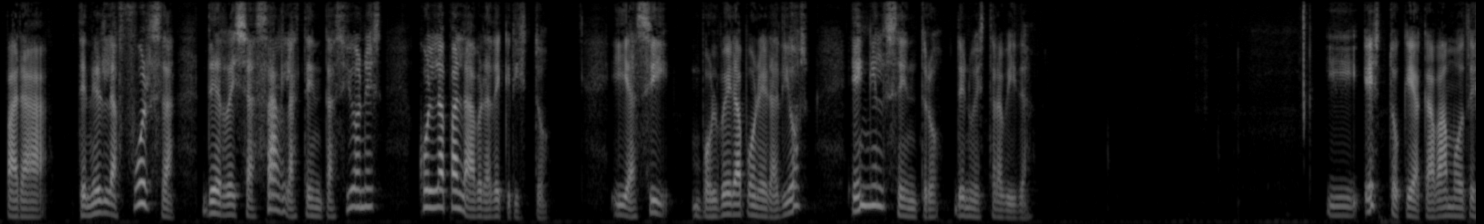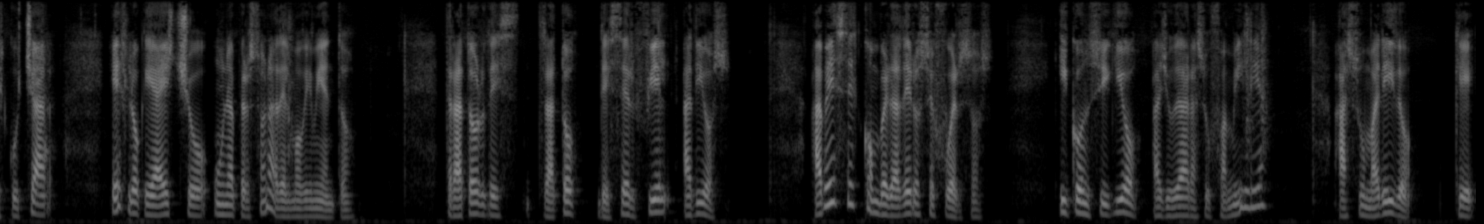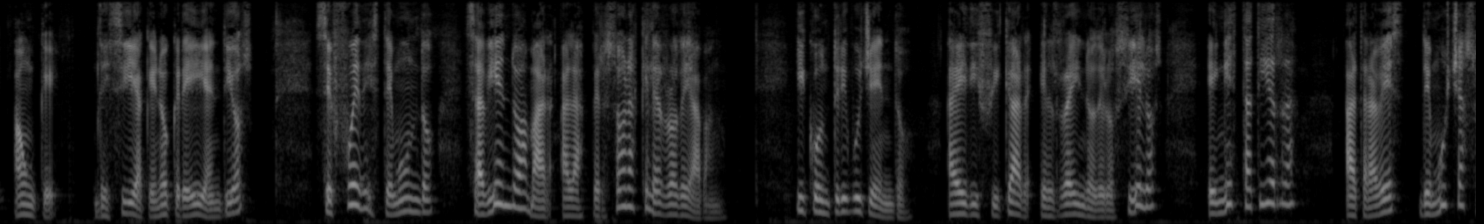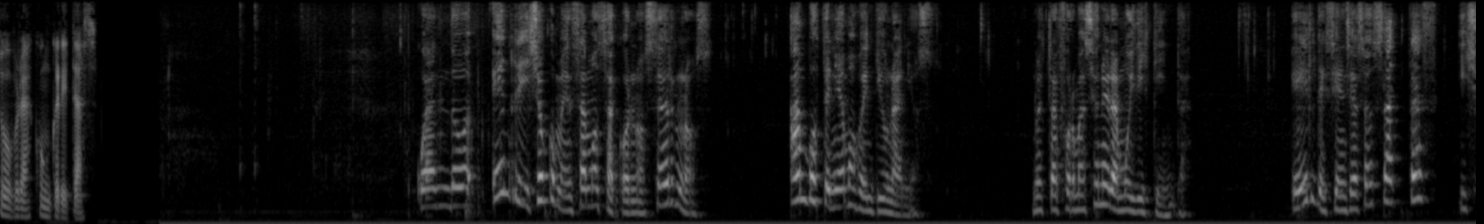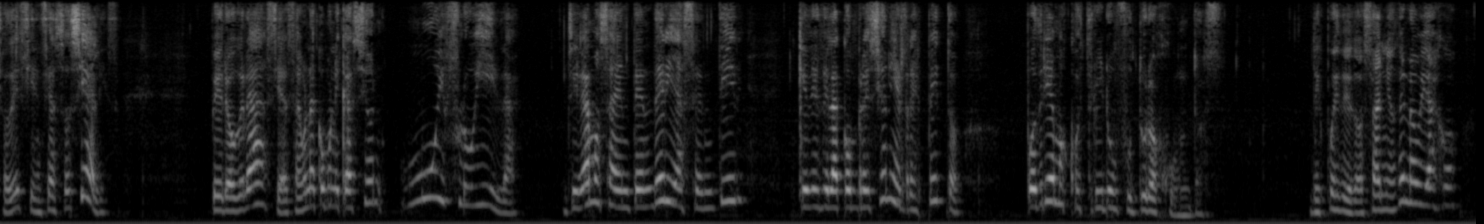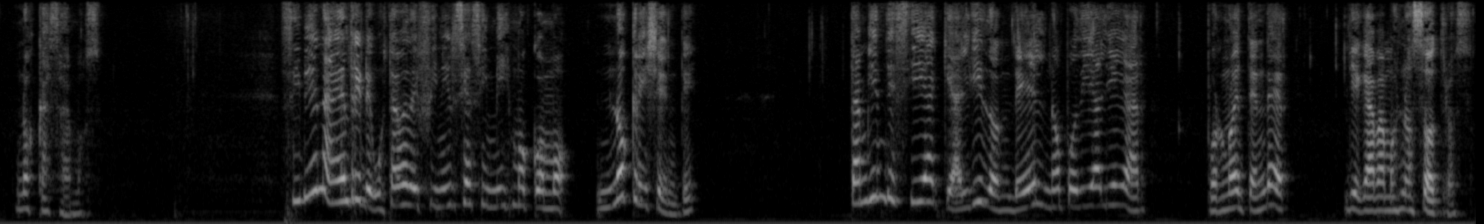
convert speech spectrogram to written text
para tener la fuerza de rechazar las tentaciones con la palabra de Cristo, y así volver a poner a Dios en el centro de nuestra vida. Y esto que acabamos de escuchar es lo que ha hecho una persona del movimiento. Trató de, trató de ser fiel a Dios, a veces con verdaderos esfuerzos, y consiguió ayudar a su familia, a su marido, que, aunque decía que no creía en Dios, se fue de este mundo sabiendo amar a las personas que le rodeaban y contribuyendo a edificar el reino de los cielos en esta tierra a través de muchas obras concretas. Cuando Henry y yo comenzamos a conocernos, ambos teníamos 21 años. Nuestra formación era muy distinta. Él de ciencias exactas y yo de ciencias sociales. Pero gracias a una comunicación muy fluida, llegamos a entender y a sentir que desde la comprensión y el respeto podríamos construir un futuro juntos. Después de dos años de noviazgo, nos casamos. Si bien a Henry le gustaba definirse a sí mismo como no creyente, también decía que allí donde él no podía llegar, por no entender, llegábamos nosotros.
